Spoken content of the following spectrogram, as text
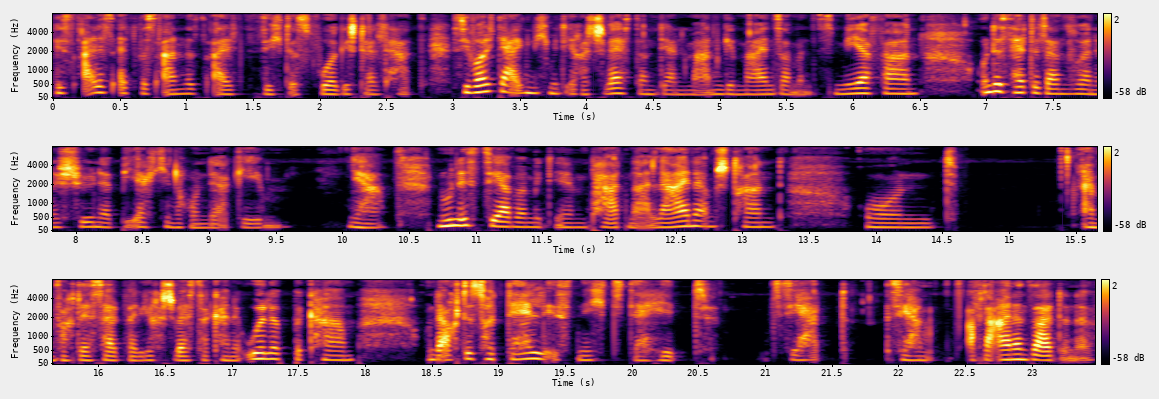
ist alles etwas anders, als sie sich das vorgestellt hat. Sie wollte eigentlich mit ihrer Schwester und deren Mann gemeinsam ins Meer fahren und es hätte dann so eine schöne Bärchenrunde ergeben. Ja, nun ist sie aber mit ihrem Partner alleine am Strand und Einfach deshalb, weil ihre Schwester keine Urlaub bekam. Und auch das Hotel ist nicht der Hit. Sie hat, sie haben auf der einen Seite eine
